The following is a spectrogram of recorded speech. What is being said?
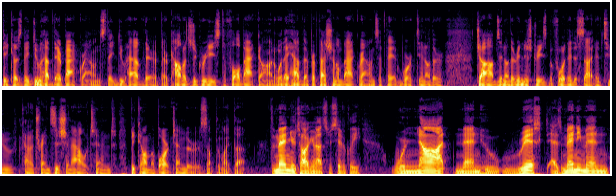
because they do have their backgrounds, they do have their their college degrees to fall back on, or they have their professional backgrounds if they had worked in other jobs in other industries before they decided to kind of transition out and become a bartender or something like that. The men you're talking about specifically were not men who risked, as many men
